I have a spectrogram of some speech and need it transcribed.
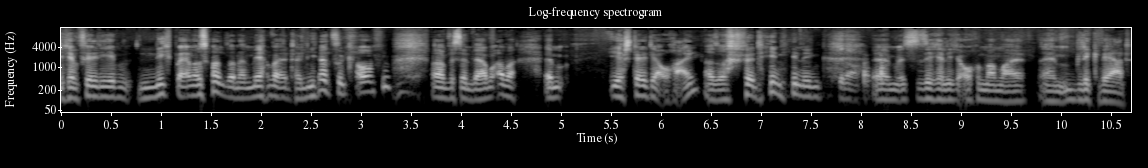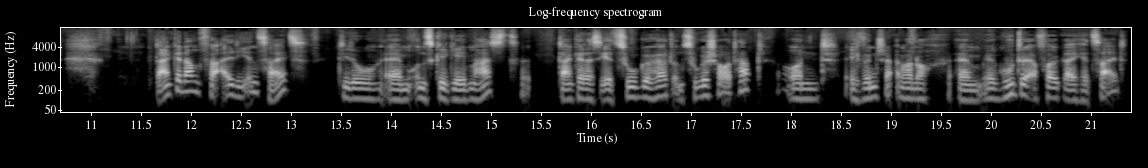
ich empfehle jedem nicht bei Amazon, sondern mehr bei Thalia zu kaufen. Ein bisschen Werbung. Aber ähm, ihr stellt ja auch ein. Also für denjenigen Genau. ähm, ist es sicherlich auch immer mal ähm, ein Blick wert. Danke dann für all die Insights, die du ähm, uns gegeben hast. Danke, dass ihr zugehört und zugeschaut habt. Und ich wünsche einfach noch ähm, eine gute, erfolgreiche Zeit.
